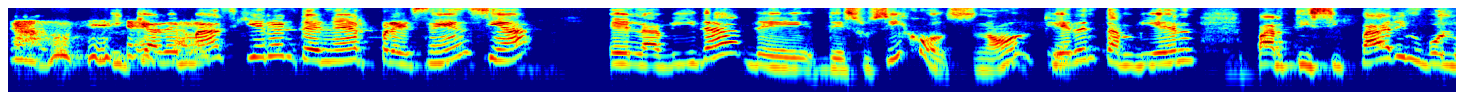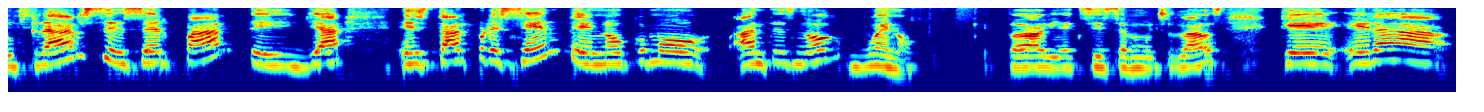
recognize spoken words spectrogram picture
y que además quieren tener presencia en la vida de, de, sus hijos, ¿no? Quieren también participar, involucrarse, ser parte, ya estar presente, no como antes, ¿no? Bueno, todavía existe en muchos lados, que era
